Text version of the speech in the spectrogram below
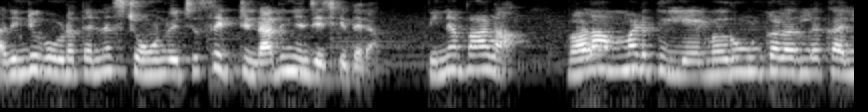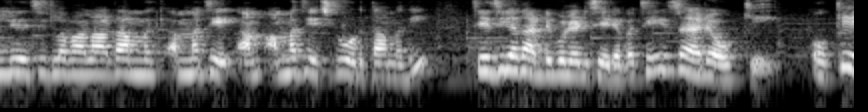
അതിന്റെ കൂടെ തന്നെ സ്റ്റോൺ വെച്ച് സെറ്റ് ഉണ്ട് അത് ഞാൻ ചേച്ചിക്ക് തരാം. പിന്നെ വള. വള അമ്മ എടുത്തില്ലേ? മെറൂൺ കളറിൽ കല്ല് വെച്ചിട്ടുള്ള വള അത് അമ്മ അമ്മ ചേ അമ്മ- ചേച്ചിക്ക് കൊടുത്താൽ മതി. ചേച്ചിക്ക് അത് അടിപൊളിയായിട്ട് ചേരും അപ്പോൾ ചേച്ചി ആരും ഓക്കെ ഓക്കെ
